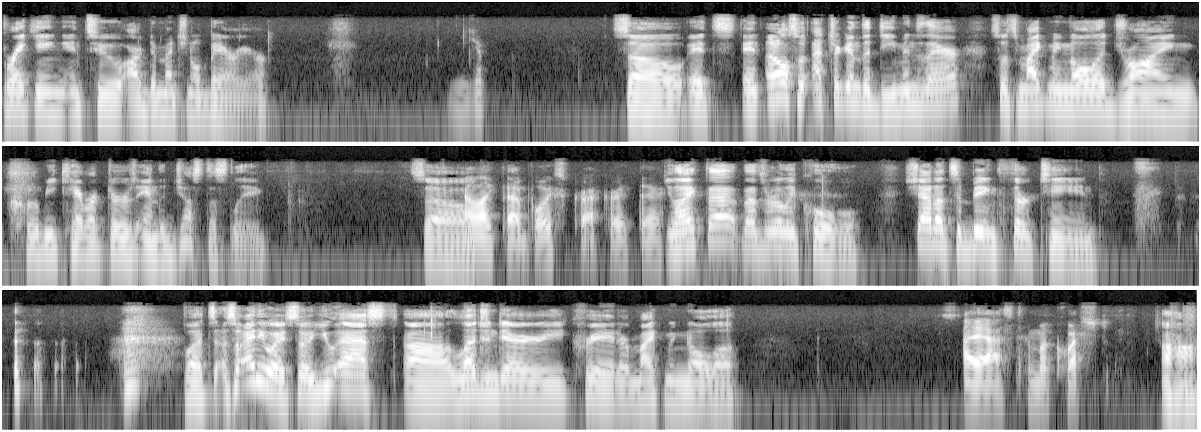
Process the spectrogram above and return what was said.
breaking into our dimensional barrier. Yep. So it's and also Etrigan the Demon's there. So it's Mike Mignola drawing Kirby characters and the Justice League. So I like that voice crack right there. you like that? That's really cool. Shout out to being 13. but so anyway, so you asked uh, legendary creator Mike Mignola. I asked him a question. Uh huh.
